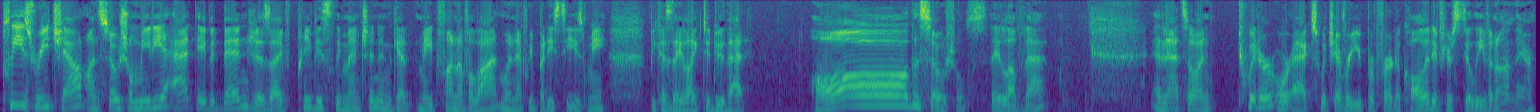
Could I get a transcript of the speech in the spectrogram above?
Please reach out on social media at David Benj, as I've previously mentioned, and get made fun of a lot when everybody sees me because they like to do that. All the socials, they love that. And that's on Twitter or X, whichever you prefer to call it, if you're still even on there.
